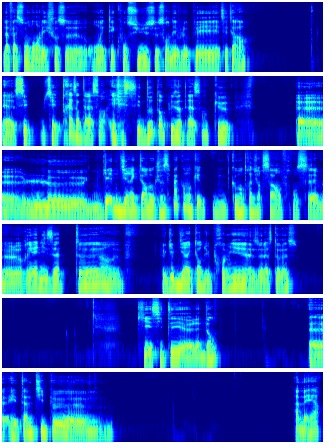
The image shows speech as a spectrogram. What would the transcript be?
la façon dont les choses ont été conçues, se sont développées, etc. Euh, c'est très intéressant et c'est d'autant plus intéressant que euh, le game director, donc je ne sais pas comment, traduire ça en français, euh, le réalisateur, le game director du premier The Last of Us, qui est cité là-dedans, est un petit peu amer.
